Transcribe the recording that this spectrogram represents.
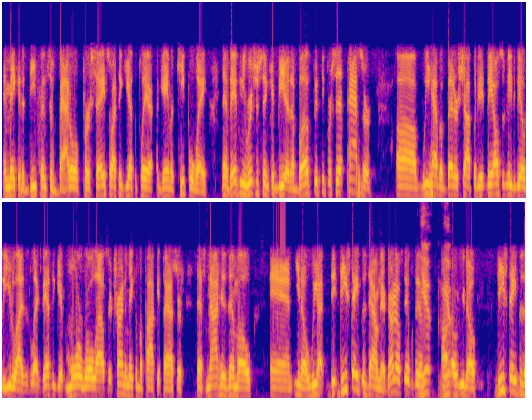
and make it a defensive battle per se. So I think you have to play a, a game of keep away. And if Anthony Richardson can be an above fifty percent passer, uh, we have a better shot. But they also need to be able to utilize his legs. They have to get more rollouts. They're trying to make him a pocket passer. That's not his mo. And you know we got D, D Staples down there. Darnell Stapleton. Yep. Yep. Uh, you know D Stape is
